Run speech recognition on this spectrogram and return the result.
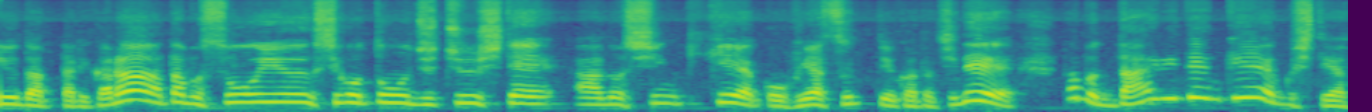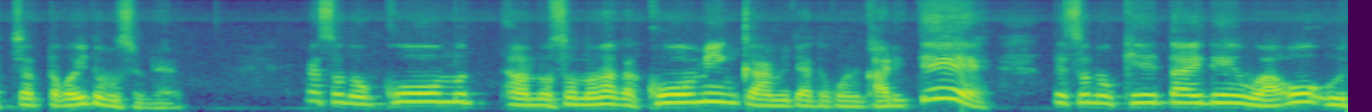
au だったりから、多分そういう仕事を受注して、あの、新規契約を増やすっていう形で、多分代理店契約してやっちゃった方がいいと思うんですよね。その公務、あの、そのなんか公民館みたいなところに借りて、で、その携帯電話を、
